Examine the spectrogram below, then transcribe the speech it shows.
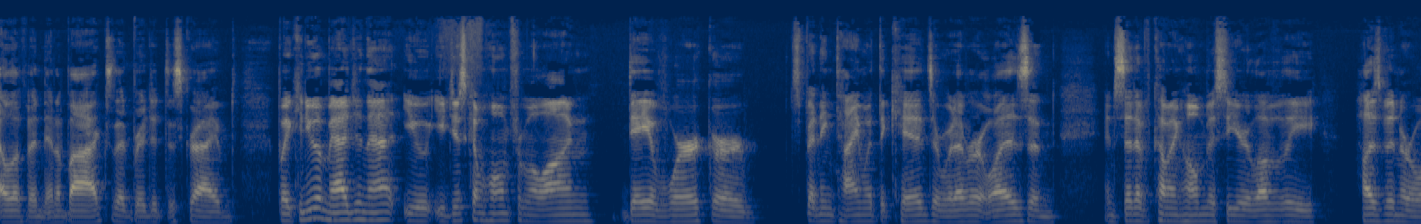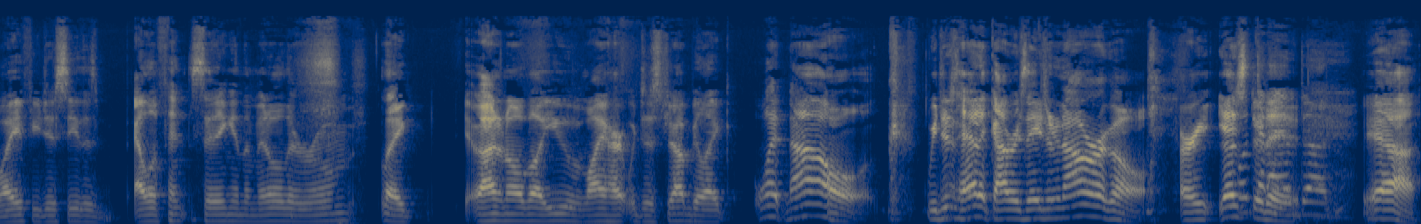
elephant in a box that Bridget described. But can you imagine that you you just come home from a long day of work or spending time with the kids or whatever it was and instead of coming home to see your lovely husband or wife you just see this elephant sitting in the middle of the room, like I don't know about you, but my heart would just drop and be like, "What now? We just had a conversation an hour ago or What could I yesterday." Yeah,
